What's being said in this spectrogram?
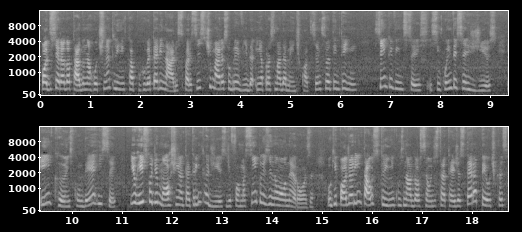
pode ser adotado na rotina clínica por veterinários para se estimar a sobrevida em aproximadamente 481, 126 e 56 dias e em cães com DRC e o risco de morte em até 30 dias de forma simples e não onerosa, o que pode orientar os clínicos na adoção de estratégias terapêuticas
